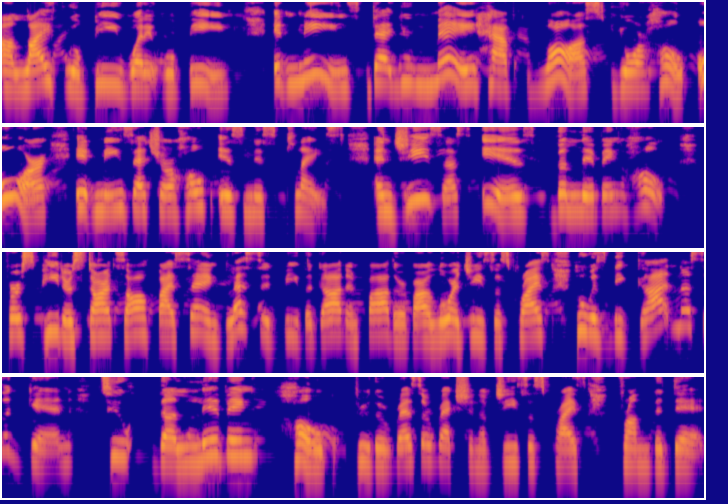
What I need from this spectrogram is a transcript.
uh, life will be what it will be, it means that you may have lost your hope, or it means that your hope is misplaced. And Jesus is the living hope. First Peter starts off by saying, Blessed be the God and Father of our Lord Jesus Christ, who has begotten us again to the living hope oh. through the resurrection of Jesus Christ from the dead.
